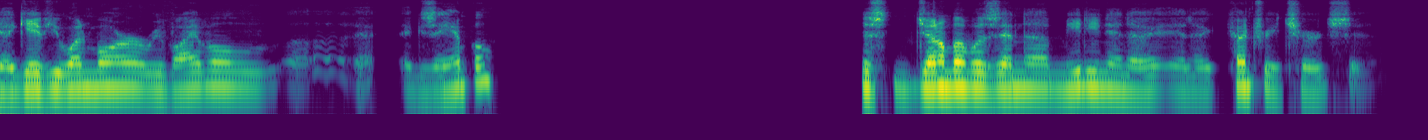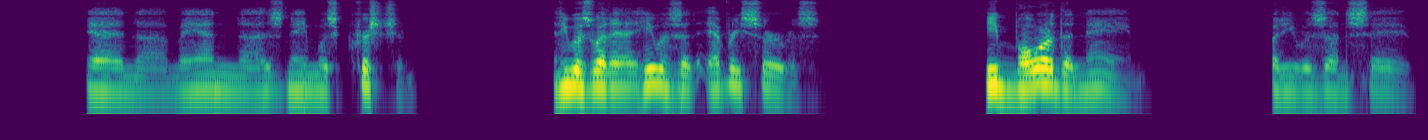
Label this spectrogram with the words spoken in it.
I gave you one more revival uh, example. This gentleman was in a meeting in a in a country church, and a man, uh, his name was Christian, and he was what he was at every service. He bore the name, but he was unsaved.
